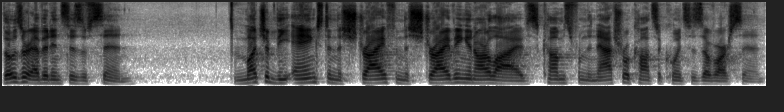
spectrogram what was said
Those are evidences of sin. Much of the angst and the strife and the striving in our lives comes from the natural consequences of our sin.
